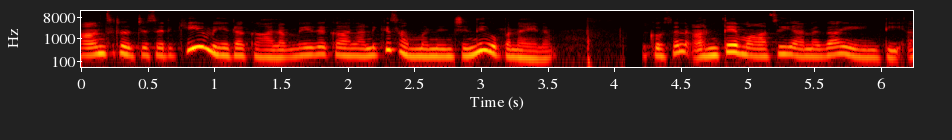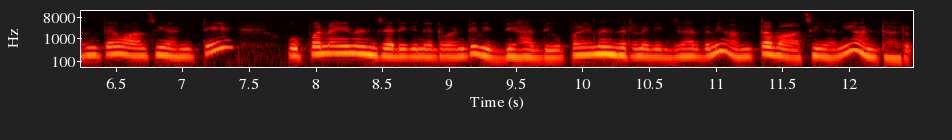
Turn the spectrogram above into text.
ఆన్సర్ వచ్చేసరికి వేదకాలం. వేదకాలానికి సంబంధించింది ఉపనయనం. క్వశ్చన్ అంతేవాసి అనగా ఏంటి? అంతేవాసి అంటే ఉపనయనం జరిగినటువంటి విద్యార్థి. ఉపనయనం జరిగిన విద్యార్థిని అంతవాసి అని అంటారు.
